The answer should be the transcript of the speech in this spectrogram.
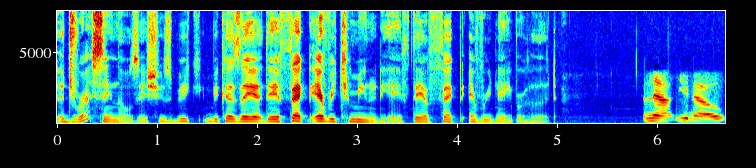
addressing those issues because they they affect every community, if they affect every neighborhood? Now, you know,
